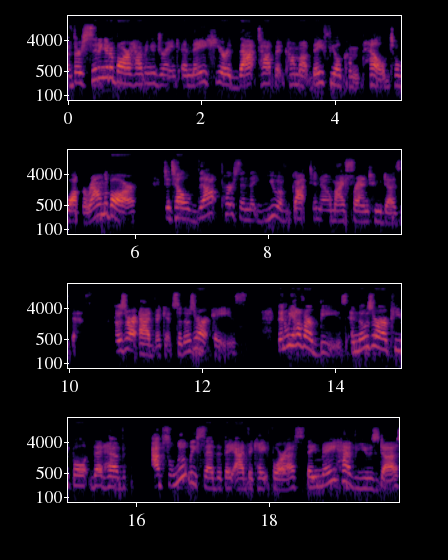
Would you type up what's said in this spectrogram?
If they're sitting at a bar having a drink and they hear that topic come up, they feel compelled to walk around the bar to tell that person that you have got to know my friend who does this. Those are our advocates. So those are our A's. Then we have our B's, and those are our people that have absolutely said that they advocate for us. They may have used us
